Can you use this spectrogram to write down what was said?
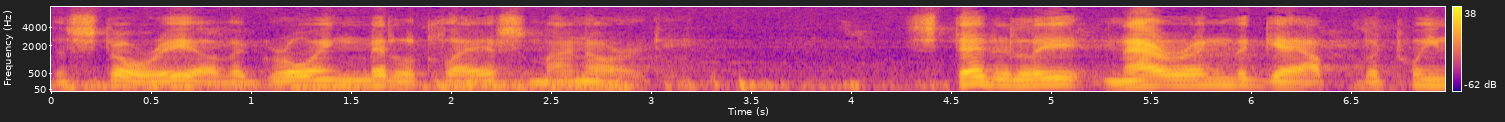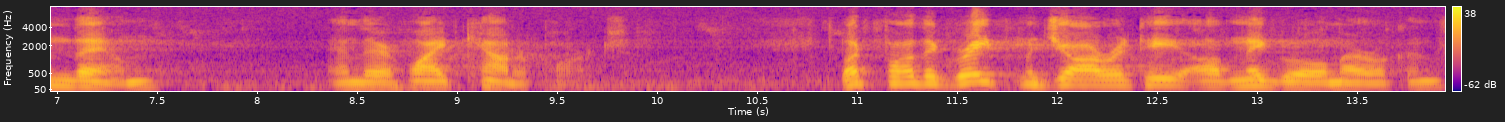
the story of a growing middle class minority, steadily narrowing the gap between them and their white counterparts. But for the great majority of Negro Americans,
